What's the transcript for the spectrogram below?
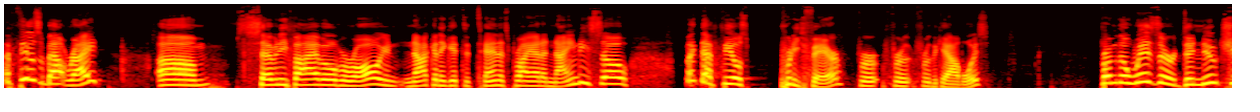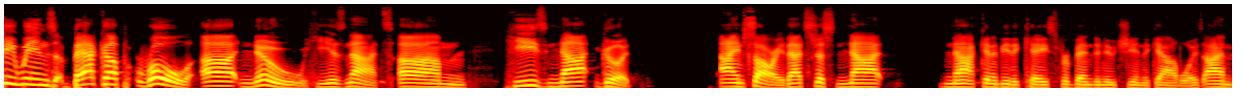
That feels about right. Um, 75 overall. You're not going to get to 10. It's probably out of 90. So I think that feels pretty fair for, for, for the Cowboys. From the Wizard, DiNucci wins backup role. Uh, no, he is not. Um, he's not good. I'm sorry. That's just not not going to be the case for Ben DiNucci and the Cowboys. I'm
